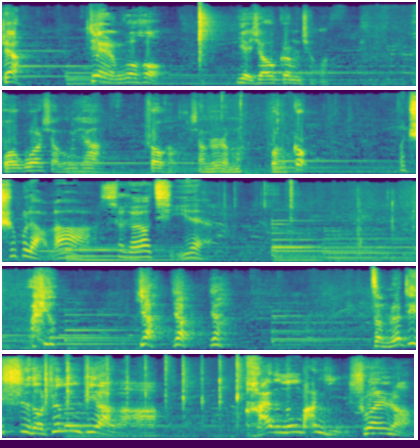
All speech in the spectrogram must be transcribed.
这样，电影过后，夜宵哥们请了，火锅、小龙虾、烧烤，想吃什么？管够。我吃不了了，笑笑要起夜。哎呦，呀呀呀！怎么着？这世道真变了啊！孩子能把你拴上？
